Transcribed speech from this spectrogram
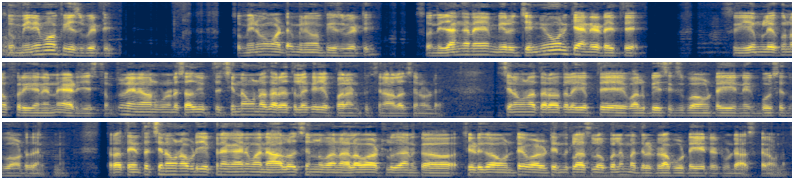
సో మినిమం ఫీజు పెట్టి సో మినిమం అంటే మినిమం ఫీజు పెట్టి సో నిజంగానే మీరు జెన్యున్ క్యాండిడేట్ అయితే సో ఏం లేకుండా ఫ్రీగానే యాడ్ చేస్తాం. సో నేను ఏమనుకుంటున్నా చదివితే చిన్న ఉన్న తరగతులకే చెప్పాలనిపించిన ఆలోచన ఉండే చిన్న ఉన్న తర్వాత చెప్తే వాళ్ళు బేసిక్స్ బాగుంటాయి నీకు భవిష్యత్తు బాగుంటుంది అనుకున్నాను తర్వాత ఎంత చిన్న ఉన్నప్పుడు చెప్పినా కానీ వాని ఆలోచనలు వాని అలవాట్లు కనుక చెడుగా ఉంటే వాడు టెన్త్ క్లాస్ లోపలే మధ్యలో డ్రాప్ అవుట్ అయ్యేటటువంటి ఆస్కారం ఉండదు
